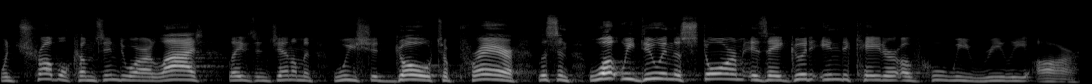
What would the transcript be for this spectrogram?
When trouble comes into our lives, ladies and gentlemen, we should go to prayer. Listen, what we do in the storm is a good indicator of who we really are.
